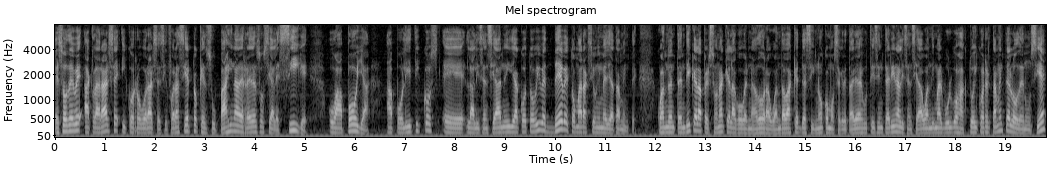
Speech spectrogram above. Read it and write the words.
Eso debe aclararse y corroborarse. Si fuera cierto que en su página de redes sociales sigue o apoya a políticos, eh, la licenciada Nidia Coto Vive debe tomar acción inmediatamente. Cuando entendí que la persona que la gobernadora Wanda Vázquez designó como secretaria de Justicia Interina, licenciada Wandy Burgos, actuó incorrectamente, lo denuncié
